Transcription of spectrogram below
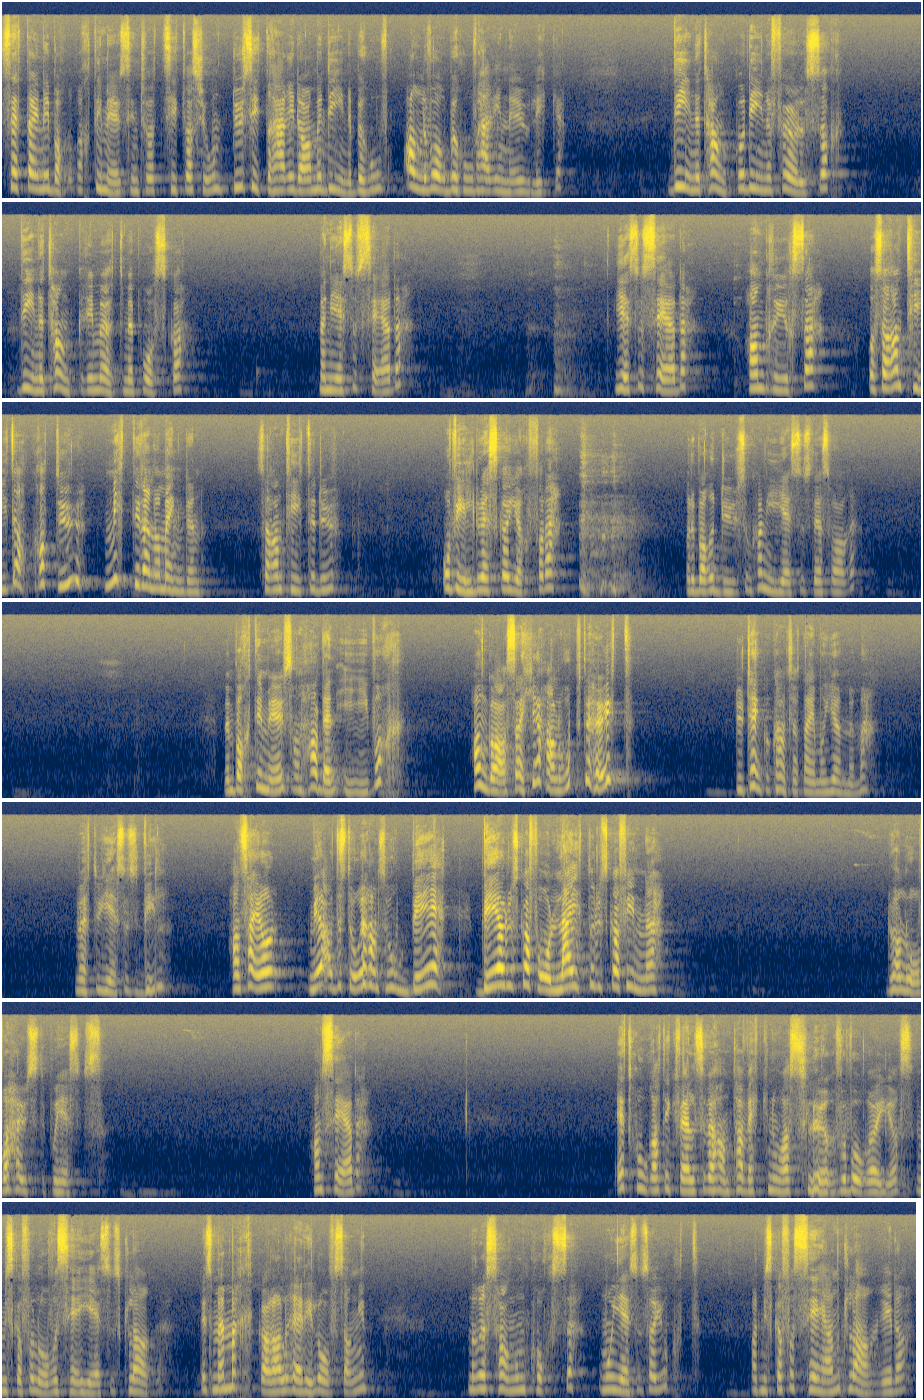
Sett deg inn i Bartimeus situasjon. Du sitter her i dag med dine behov. Alle våre behov her inne er ulike. Dine tanker, dine følelser, dine tanker i møte med påska. Men Jesus ser det. Jesus ser det. Han bryr seg. Og så har han tid til akkurat du, midt i denne mengden. Så har han tid til du. Og vil du jeg skal gjøre for deg? Og det er bare du som kan gi Jesus det svaret. Men Bartimeus han hadde en iver. Han ga seg ikke, han ropte høyt. Du tenker kanskje at nei, jeg må gjemme meg. Men vet du, Jesus vil. Han sier, Det står i hans ord be. Be, og du skal få. Leit, og du skal finne. Du har lov å hauste på Jesus. Han ser det. Jeg tror at i kveld så vil han ta vekk noe av sløret for våre øyne, så vi skal få lov å se Jesus klarere. Det som jeg merka allerede i lovsangen, når jeg sang om korset, om hva Jesus har gjort. At vi skal få se han klarere i dag.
